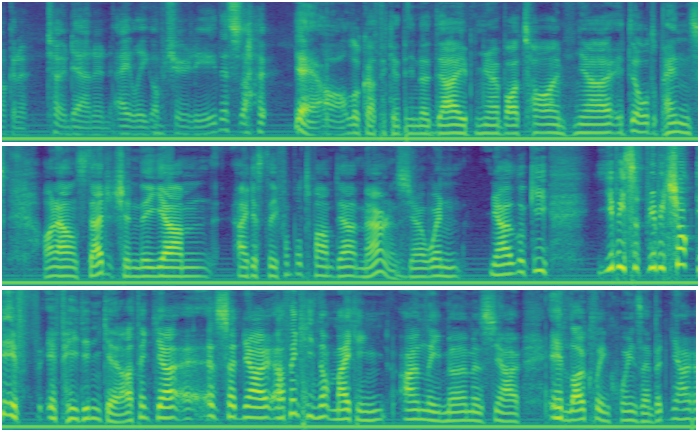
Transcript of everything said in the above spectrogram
not going to turn down an A League opportunity either. So Yeah, oh, look, I think at the end of the day, you know, by time, you know, it all depends on Alan Stajcic and the, um, I guess, the football department down at Mariners. You know, when, you know, look, you, you'd be you'd be shocked if if he didn't get it. I think, you know, as I said, you know, I think he's not making only murmurs, you know, locally in Queensland, but you know,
